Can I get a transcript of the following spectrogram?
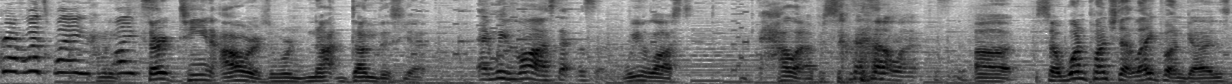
Minecraft Let's Play. how many? likes. Thirteen hours, and we're not done this yet. And we lost episode. We lost hella episodes. what? Uh, so one punch that like button, guys,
